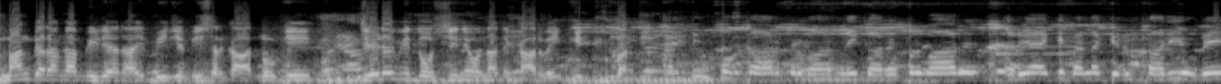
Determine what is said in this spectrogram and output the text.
ਮੰਗ ਕਰਾਂਗਾ ਮੀਡੀਆ ਰਾਹੀਂ ਬੀਜੇਪੀ ਸਰਕਾਰ ਨੂੰ ਕਿ ਜਿਹੜੇ ਵੀ ਦੋਸ਼ੀ ਨੇ ਉਹਨਾਂ ਤੇ ਕਾਰਵਾਈ ਕੀਤੀ ਬਣਦੀ। ਅੰਤਿਮ ਸੰਸਕਾਰ ਪਰਿਵਾਰ ਨਹੀਂ ਕਰ ਰਿਹਾ। ਪਰਿਵਾਰ ਰਿਹਾ ਹੈ ਕਿ ਪਹਿਲਾਂ ਗ੍ਰਿਫਤਾਰੀ ਹੋਵੇ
